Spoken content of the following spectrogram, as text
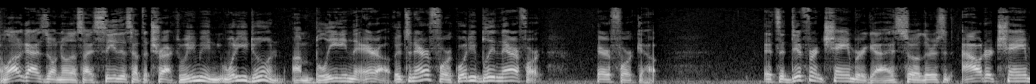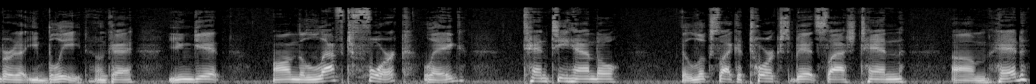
A lot of guys don't know this. I see this at the track. What do you mean? What are you doing? I'm bleeding the air out. It's an air fork. What are you bleeding the air fork? air fork out. It's a different chamber, guys. So there's an outer chamber that you bleed, okay? You can get on the left fork leg, 10T handle. It looks like a Torx bit slash 10 um, head.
